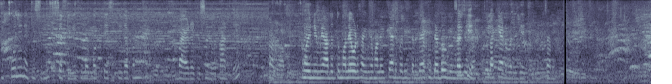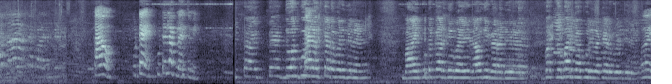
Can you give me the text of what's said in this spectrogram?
ती कोण आहे ना तिसरी? सट्टी तिला बघतेस तिचा पण बायोडाटा सगळं काढते. काढू आपण. वहिनी मी आता तुम्हाला एवढं सांगितलं मला एक कॅडबरी तर द्या की त्या दोघींना चल की, दिल्या तुला कॅडबरी देते. चला. काय हो? कुठे आहे? कुठे लपलाय तुम्ही? काय काय दोन पोरीलाच कॅडबरी दिले. बाहेर कुठं काढते बाई? राहू दे घरात. बघता बारक्या पुरीला कॅडबरी दिले. होय.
